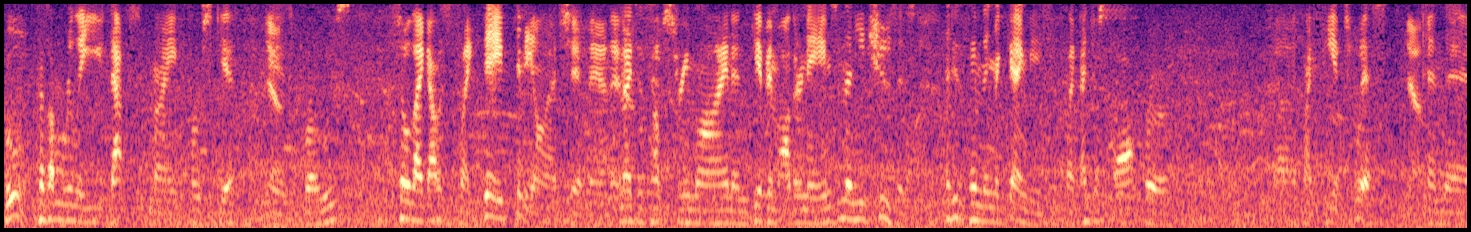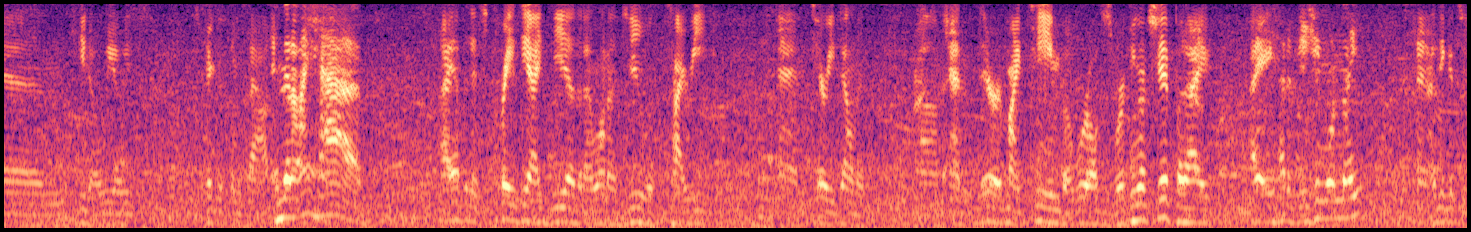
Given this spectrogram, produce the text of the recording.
Cool. because I'm really that's my first gift Yeah. is prose. So like I was just like, Dave, give me all that shit, man, and I just help streamline and give him other names, and then he chooses. I do the same thing with Gang Beasts. It's like I just offer see a twist, Yeah. and then you know we always figure things out. And then I have I have this crazy idea that I want to do with Tyriq and Terry Velman, um, and they're my team, but we're all just working on shit. But I I had a vision one night, and I think it's a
